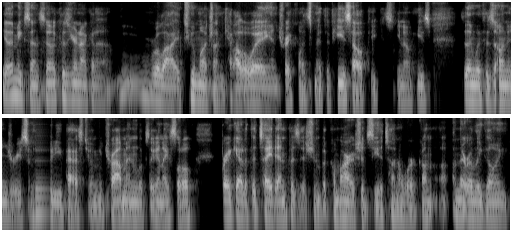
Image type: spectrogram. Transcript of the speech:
Yeah, that makes sense because you're not going to rely too much on Callaway and Tre'Quan Smith if he's healthy. Cause, You know, he's dealing with his own injury. So who do you pass to? I mean, Trautman looks like a nice little breakout at the tight end position, but Kamara should see a ton of work on on the early going,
